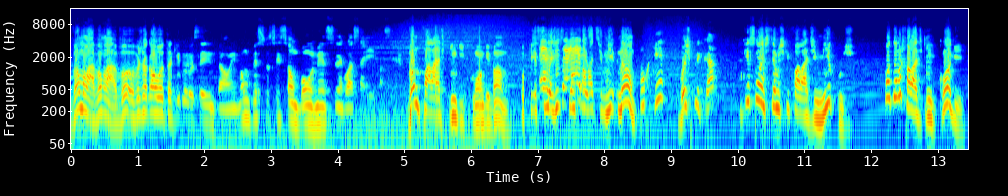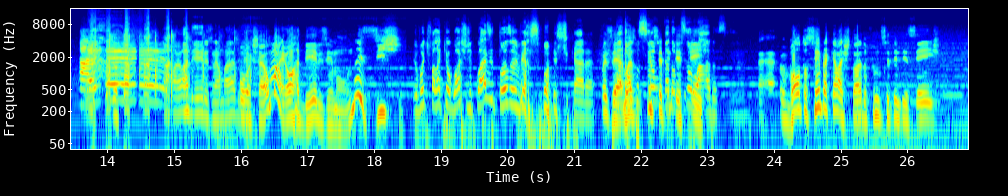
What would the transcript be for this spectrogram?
Vamos lá, vamos lá. Vou, eu vou jogar outro aqui pra vocês então, hein? Vamos ver se vocês são bons mesmo nesse negócio aí. parceiro. Vamos falar de King Kong, vamos? Porque se É a gente tem que sério? falar de micos. Não, por quê? Vou explicar. Porque se nós temos que falar de micos, podemos falar de King Kong? Aê! É o maior deles, né? O maior deles. Poxa, é o maior deles, irmão. Não existe. Eu vou te falar que eu gosto de quase todas as versões, cara. Pois é, cada um mas pro o filme seu, de cada um pro seu 76, lado, assim, né? eu volto sempre àquela história do filme de 76,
